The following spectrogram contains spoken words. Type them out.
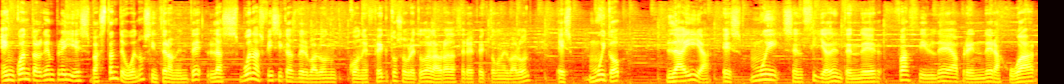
En cuanto al gameplay es bastante bueno, sinceramente. Las buenas físicas del balón con efecto, sobre todo a la hora de hacer efecto con el balón, es muy top. La IA es muy sencilla de entender, fácil de aprender a jugar.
